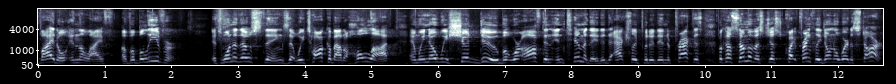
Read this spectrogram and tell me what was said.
vital in the life of a believer. It's one of those things that we talk about a whole lot and we know we should do, but we're often intimidated to actually put it into practice because some of us just, quite frankly, don't know where to start.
